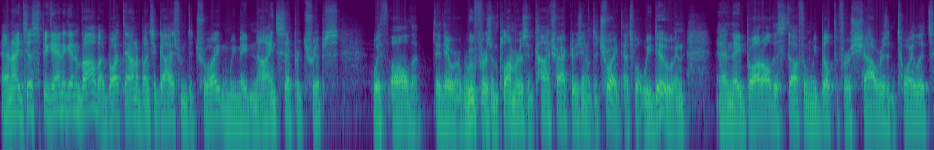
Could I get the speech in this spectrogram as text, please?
and I just began to get involved. I brought down a bunch of guys from Detroit, and we made nine separate trips with all the there were roofers and plumbers and contractors. You know, Detroit, that's what we do. And and they brought all this stuff, and we built the first showers and toilets,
